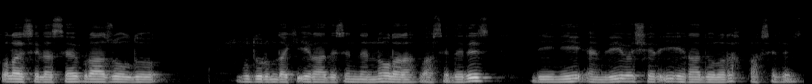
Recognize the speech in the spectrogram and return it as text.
Dolayısıyla sebep razı olduğu bu durumdaki iradesinden ne olarak bahsederiz? Dini, emri ve şer'i irade olarak bahsederiz.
